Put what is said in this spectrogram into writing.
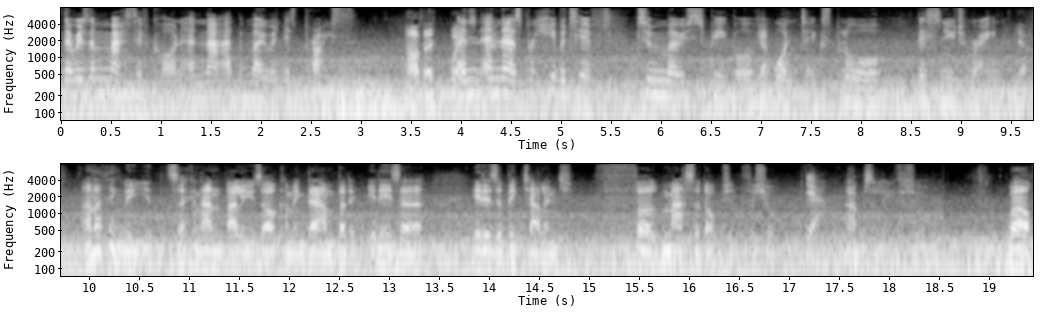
there is a massive con, and that at the moment is price, Oh, they're and and that's prohibitive to most people who Yeah. want to explore this new terrain. yeah, and I think the second-hand values are coming down, but it, is a, it is a big challenge for mass adoption for sure. Yeah. Absolutely for sure. Well,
